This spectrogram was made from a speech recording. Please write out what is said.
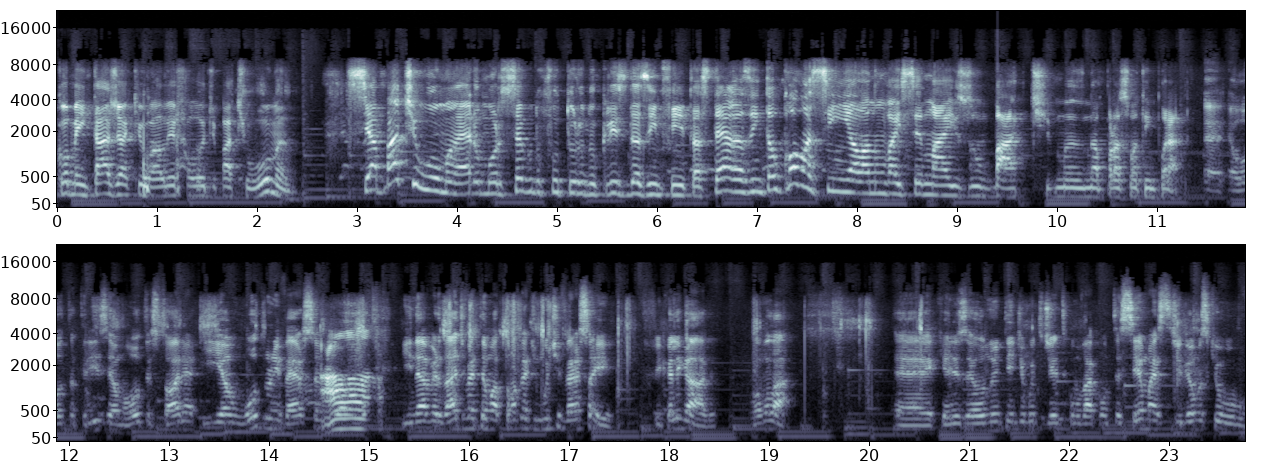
comentar, já que o Ale falou de Batwoman, se a Batwoman era o morcego do futuro no Crise das Infinitas Terras, então como assim ela não vai ser mais o Batman na próxima temporada? É, é outra atriz, é uma outra história e é um outro universo. Ah. E na verdade vai ter uma troca de multiverso aí. Fica ligado. Vamos lá. É, que eles, eu não entendi muito direito como vai acontecer, mas digamos que o, o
